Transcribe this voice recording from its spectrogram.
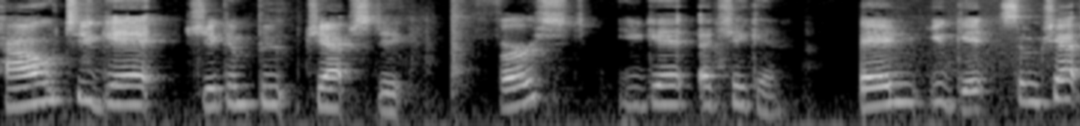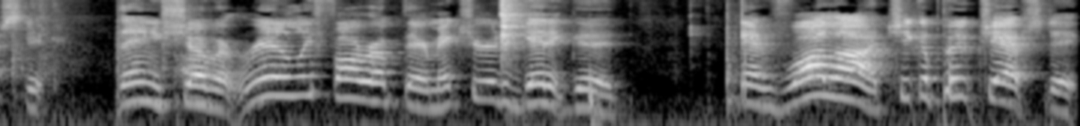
How to get chicken poop chapstick. First, you get a chicken. Then you get some chapstick. Then you shove it really far up there. Make sure to get it good. And voila, chicken poop chapstick.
